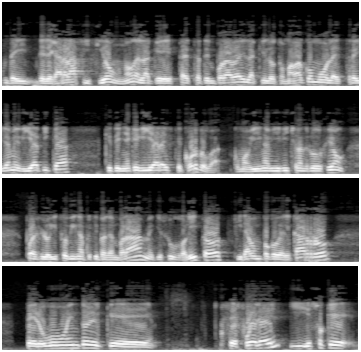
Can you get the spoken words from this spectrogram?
de, de llegar a la afición, ¿no? En la que está esta temporada y la que lo tomaba como la estrella mediática que tenía que guiar a este Córdoba. Como bien habéis dicho en la introducción, pues lo hizo bien a principio de temporada, metió sus golitos, tiraba un poco del carro, pero hubo un momento en el que se fue de él y eso que,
